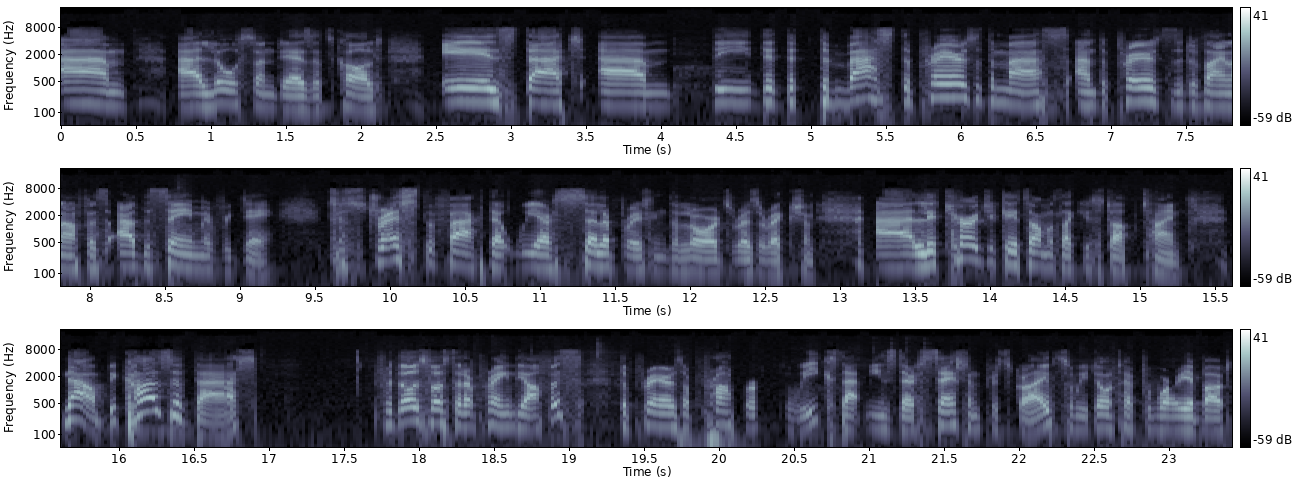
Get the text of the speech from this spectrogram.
um, uh, Low Sunday as it's called, is that um, the, the, the, mass, the prayers of the mass and the prayers of the divine office are the same every day to stress the fact that we are celebrating the Lord's resurrection. Uh, liturgically, it's almost like you stop time. Now, because of that, for those of us that are praying the office, the prayers are proper for the weeks. That means they're set and prescribed, so we don't have to worry about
